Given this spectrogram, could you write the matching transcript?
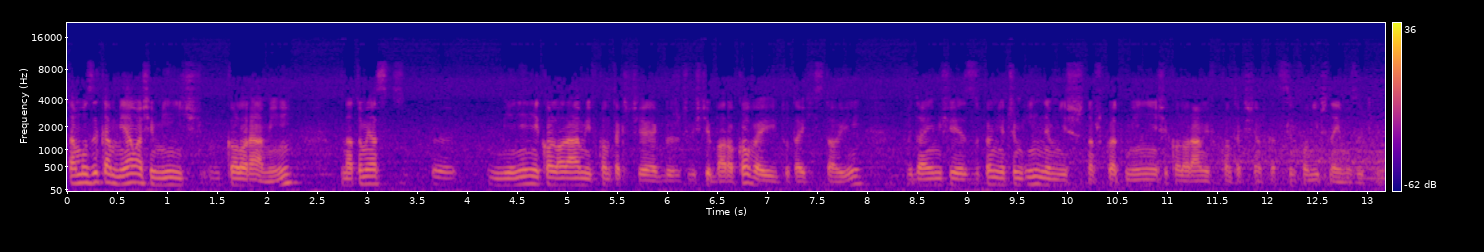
ta muzyka miała się mienić kolorami, natomiast y, mienienie kolorami w kontekście jakby rzeczywiście barokowej tutaj historii wydaje mi się jest zupełnie czym innym niż na przykład mienienie się kolorami w kontekście na przykład symfonicznej muzyki.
